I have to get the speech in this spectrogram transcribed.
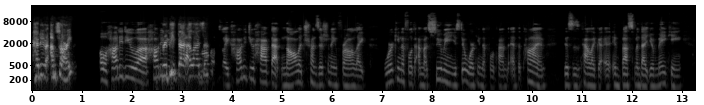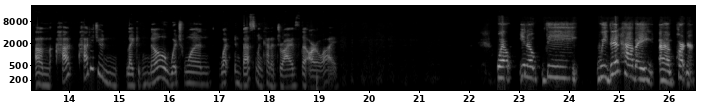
how did I'm sorry. Oh, how did you uh how did repeat you that, that Eliza? Like how did you have that knowledge transitioning from like working the full time? I'm assuming you're still working the full time at the time. This is kind of like an investment that you're making. Um, how how did you like know which one what investment kind of drives the ROI? Well, you know the we did have a uh, partner.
